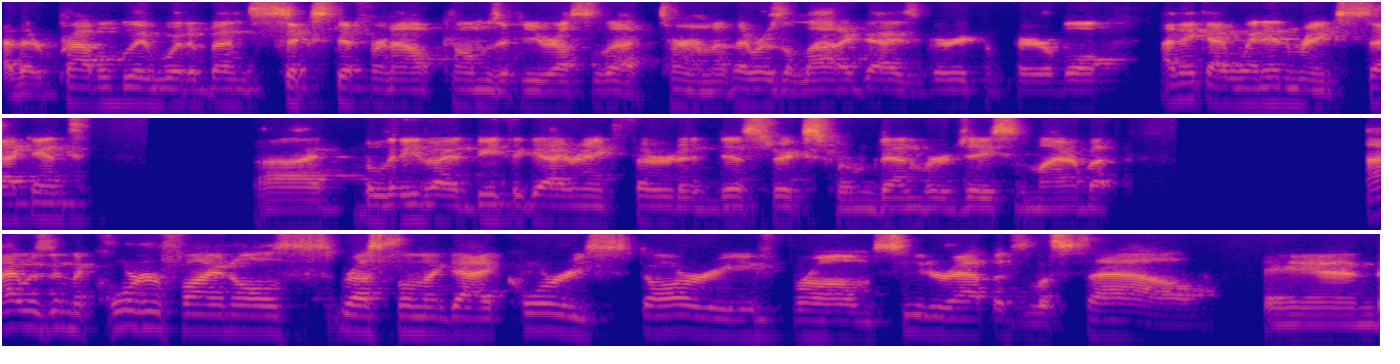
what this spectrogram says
there probably would have been six different outcomes if you wrestle that tournament. There was a lot of guys very comparable. I think I went in ranked second. Uh, I believe I beat the guy ranked third in districts from Denver, Jason Meyer. But I was in the quarterfinals wrestling a guy, Corey Starry from Cedar Rapids, LaSalle. And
